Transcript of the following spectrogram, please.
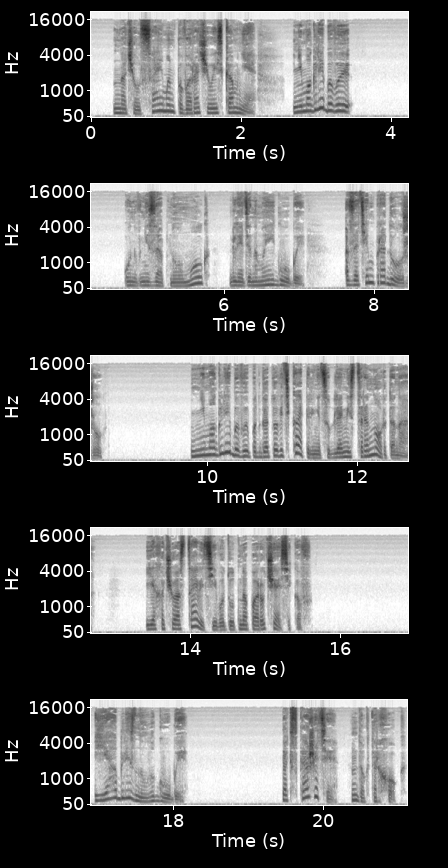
— начал Саймон, поворачиваясь ко мне, — «не могли бы вы...» Он внезапно умолк, глядя на мои губы, а затем продолжил. «Не могли бы вы подготовить капельницу для мистера Нортона? Я хочу оставить его тут на пару часиков». Я облизнула губы. «Как скажете, доктор Хок?»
